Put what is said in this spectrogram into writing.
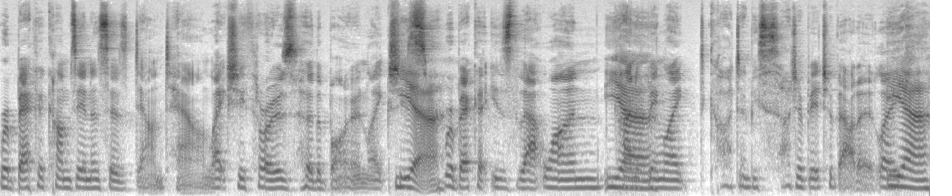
Rebecca comes in and says downtown. Like she throws her the bone. Like she's Yeah. Rebecca is that one. Kind of being like, God, don't be such a bitch about it. Like Yeah.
